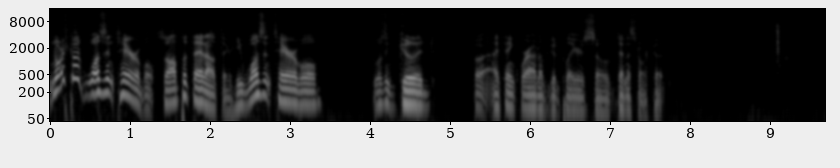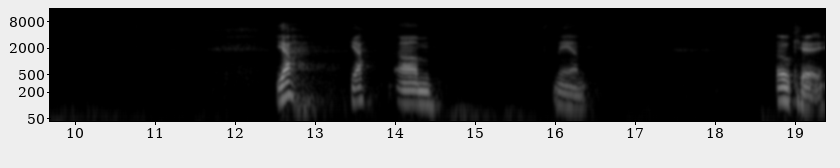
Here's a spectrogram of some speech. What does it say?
Northcutt wasn't terrible, so I'll put that out there. He wasn't terrible. He wasn't good, but I think we're out of good players. So Dennis Northcutt. Yeah, yeah. Um, man. Okay,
